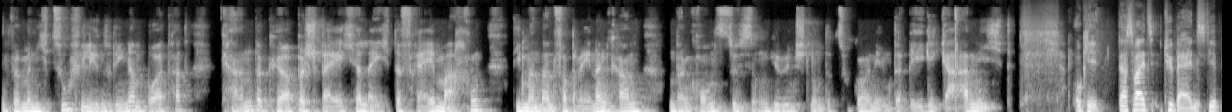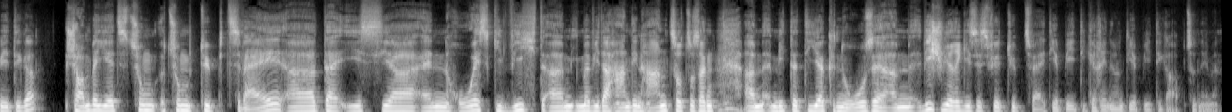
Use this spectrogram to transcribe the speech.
Und wenn man nicht zu viel Insulin an Bord hat, kann der Körper Speicher leichter frei machen, die man dann verbrennen kann. Und dann kommt es zu diesen ungewünschten Unterzuckungen in der Regel gar nicht. Okay, das war jetzt Typ 1 Diabetiker. Schauen wir jetzt zum, zum Typ 2. Äh, da ist ja ein hohes Gewicht ähm, immer wieder Hand in Hand sozusagen ähm, mit der Diagnose. Ähm, wie schwierig ist es für Typ 2 Diabetikerinnen und Diabetiker abzunehmen?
